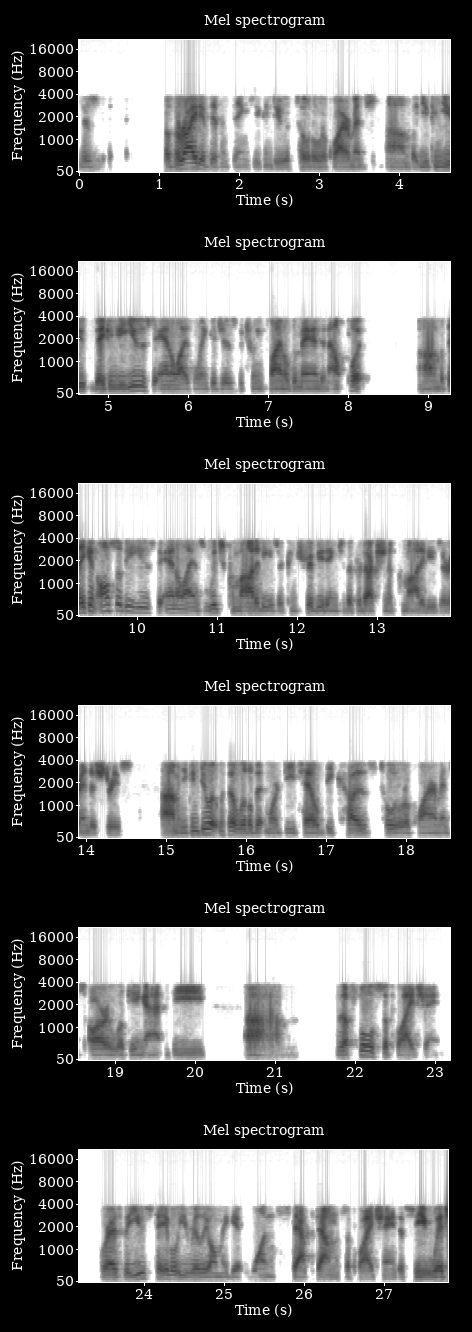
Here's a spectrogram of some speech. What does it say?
there's a variety of different things you can do with total requirements, um, but you can use, they can be used to analyze linkages between final demand and output. Um, but they can also be used to analyze which commodities are contributing to the production of commodities or industries. Um, and you can do it with a little bit more detail because total requirements are looking at the um, the full supply chain. Whereas the use table, you really only get one step down the supply chain to see which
